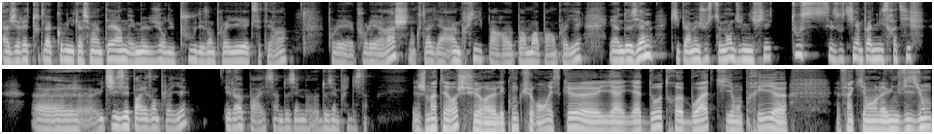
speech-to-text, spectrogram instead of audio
à gérer toute la communication interne et mesure du pouls des employés, etc. pour les, pour les RH. Donc là, il y a un prix par, euh, par mois par employé. Et un deuxième qui permet justement d'unifier tous ces outils un peu administratifs euh, utilisés par les employés. Et là, pareil, c'est un deuxième, euh, deuxième prix distinct. Je m'interroge sur les concurrents. Est-ce que il y a, d'autres boîtes qui ont pris, enfin qui ont une vision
